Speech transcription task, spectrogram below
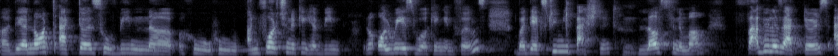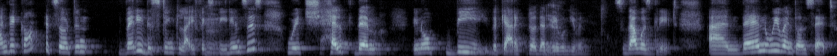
uh, they are not actors who've been uh, who who unfortunately have been you know always working in films, but they're extremely passionate, hmm. love cinema, fabulous actors, and they come with certain very distinct life hmm. experiences which help them you know be the character that they were given. So that was great. And then we went on set.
